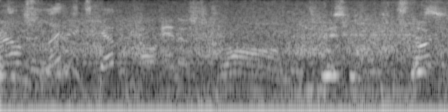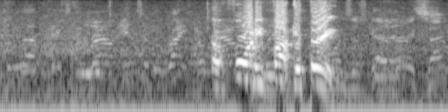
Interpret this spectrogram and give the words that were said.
Around the legs, Kevin. Oh, and a strong. Three small. Starts with the left, takes it around into the right. A 40 fucking three. Collins has got a very tight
